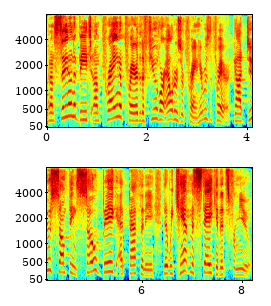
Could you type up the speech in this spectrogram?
And I'm sitting on the beach and I'm praying a prayer that a few of our elders are praying. Here was the prayer God, do something so big at Bethany that we can't mistake it, it's from you.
